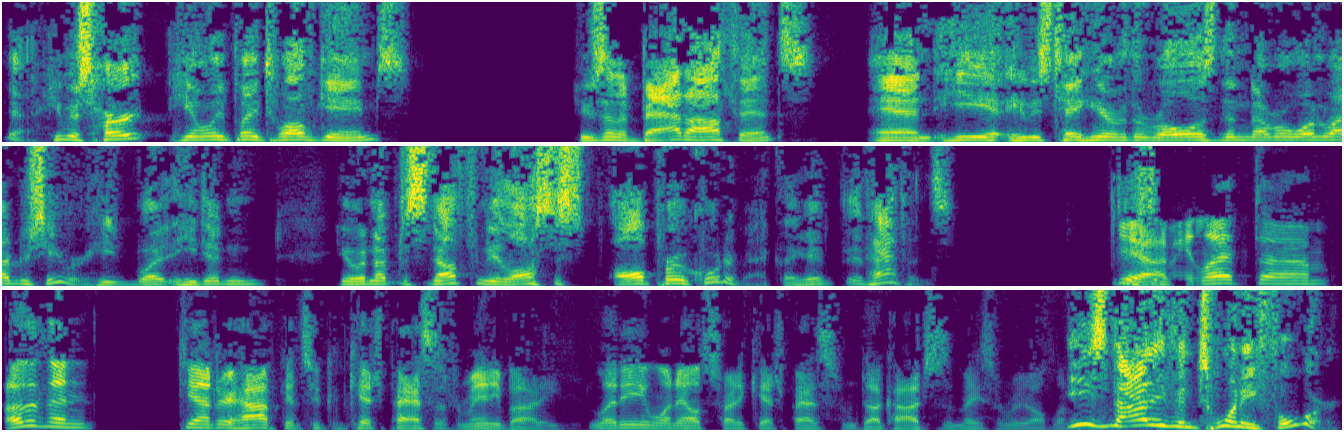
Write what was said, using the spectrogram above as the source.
Yeah, he was hurt. He only played 12 games. He was on a bad offense, and he he was taking over the role as the number one wide receiver. He what he didn't he went up to snuff, and he lost his All Pro quarterback. Like it, it happens. Yeah, I mean, let um, other than DeAndre Hopkins, who can catch passes from anybody, let anyone else try to catch passes from Duck Hodges and Mason Rudolph. He's not even 24.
